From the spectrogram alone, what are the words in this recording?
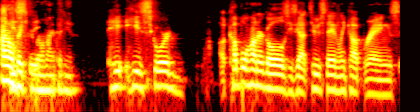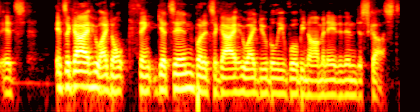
I don't he's, think he will, in my opinion. he he's scored a couple hundred goals. He's got two Stanley Cup rings. It's it's a guy who I don't think gets in, but it's a guy who I do believe will be nominated and discussed.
